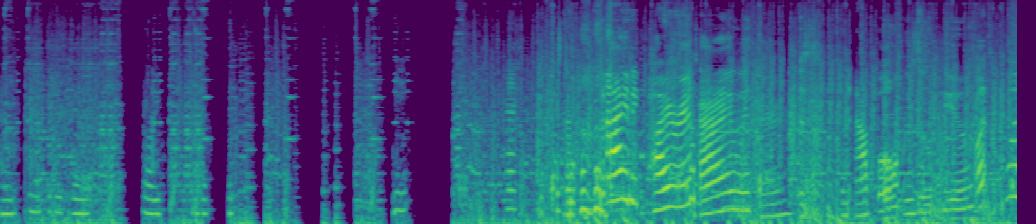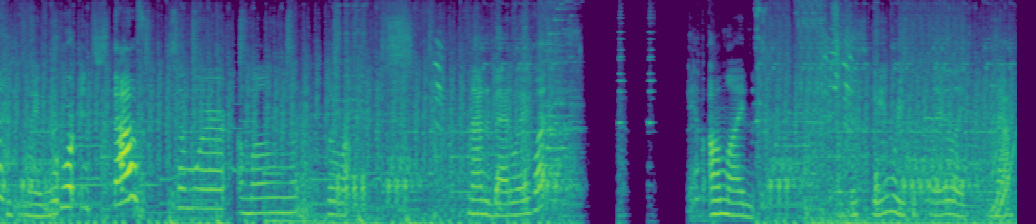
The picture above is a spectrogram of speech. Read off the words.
Um, sorry. Hi, pirate. Guy with an apple. It with you? What? What is my important stuff? Somewhere among the rocks. Not in a bad way. What? They have online of this game where you could play like maps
